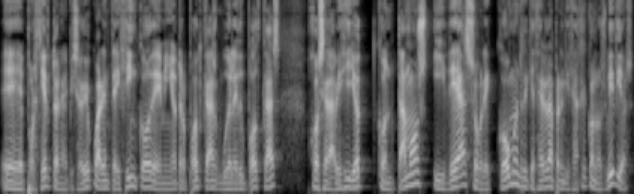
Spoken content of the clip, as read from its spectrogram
Eh, por cierto, en el episodio 45 de mi otro podcast, Google Edu Podcast, José David y yo contamos ideas sobre cómo enriquecer el aprendizaje con los vídeos.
